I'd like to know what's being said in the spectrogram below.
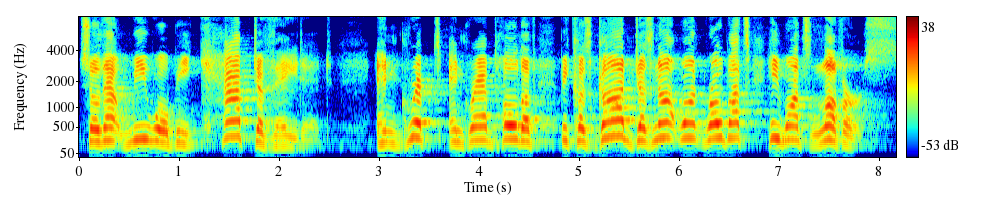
so that we will be captivated and gripped and grabbed hold of because God does not want robots, He wants lovers.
